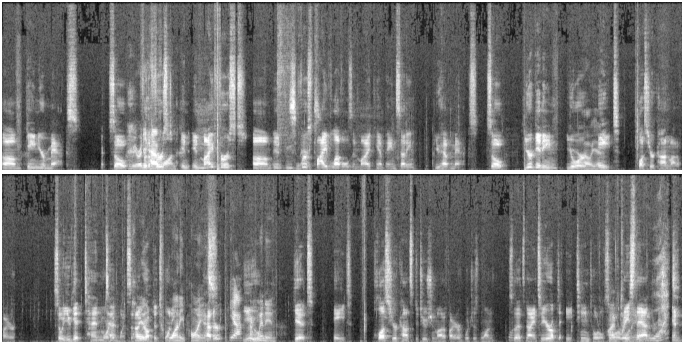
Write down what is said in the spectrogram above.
um, gain your max. So We already for the have first, one. In, in my first um, in, in first max. five levels in my campaign setting, you have max. So you're getting your Oh, yeah. eight plus your con modifier. So you get ten more 10. hit points. So now you're up to 20 points. Heather, Yeah. you I'm winning. get eight plus your Constitution modifier, which is one. So that's nine. So you're up to 18 total. So I have erase 20. that What? and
